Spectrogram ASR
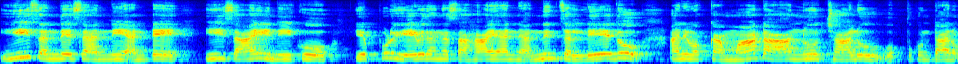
ఈ సందేశాన్ని అంటే ఈ సాయి నీకు ఎప్పుడు ఏ విధంగా సహాయాన్ని అందించలేదు అని ఒక్క మాటను చాలు ఒప్పుకుంటాను.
